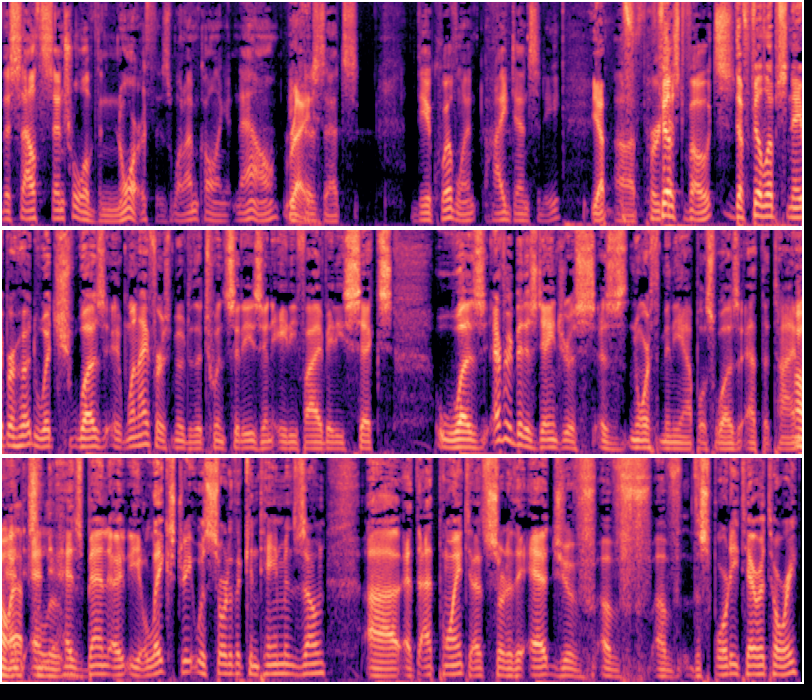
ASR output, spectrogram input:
the South Central of the North is what I'm calling it now. Right. Because that's the equivalent, high density. Yep. Uh, purchased Phil- votes. The Phillips neighborhood, which was when I first moved to the Twin Cities in 85, 86, was every bit as dangerous as North Minneapolis was at the time. Oh, and, absolutely. And has been, uh, you know, Lake Street was sort of the containment zone uh, at that point. That's sort of the edge of, of, of the sporty territory.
